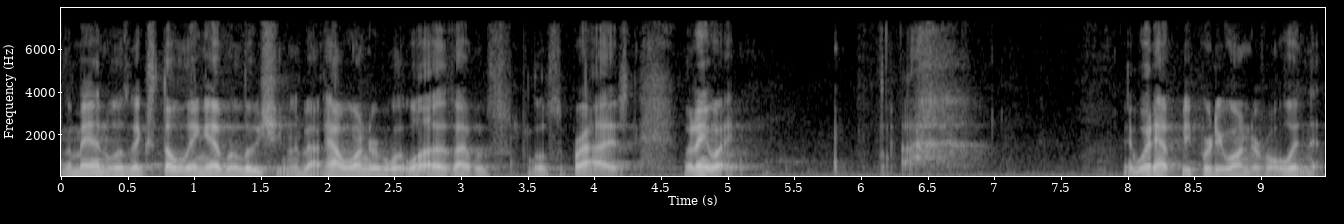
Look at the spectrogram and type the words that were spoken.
the man was extolling evolution about how wonderful it was. I was a little surprised. But anyway, it would have to be pretty wonderful, wouldn't it?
